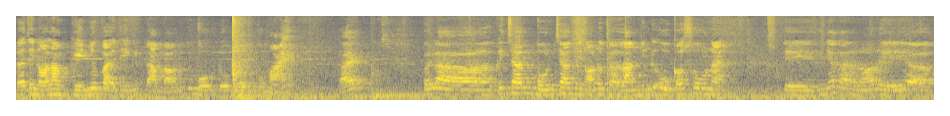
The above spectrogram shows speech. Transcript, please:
Đấy thì nó làm kín như vậy thì đảm bảo được cái bộ độ bền của máy. Đấy. Với là cái chân bốn chân thì nó được làm những cái ù cao su này. Thì thứ nhất là nó để ờ,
